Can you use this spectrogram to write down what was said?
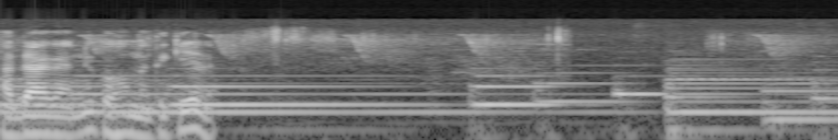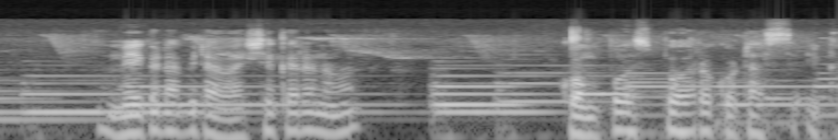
හදාගන්න කොහොමද කියලා. මේකට අපිට අවශ්‍ය කරනවා කොම්පෝස් පොහර කොටස් එකක්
